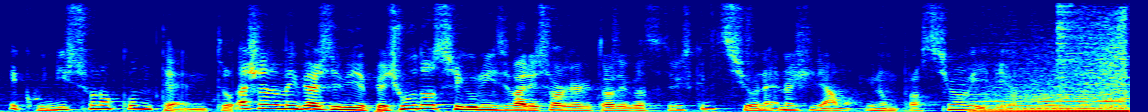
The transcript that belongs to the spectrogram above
e quindi sono contento contento. Lasciate un mi piace se vi è piaciuto, seguimi sui vari social che trovate in iscrizione e noi ci vediamo in un prossimo video.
